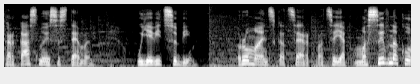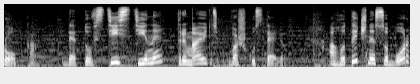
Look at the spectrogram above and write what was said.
каркасної системи. Уявіть собі, романська церква це як масивна коробка. де товсті стіни тримають важку стелю. А готичний собор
